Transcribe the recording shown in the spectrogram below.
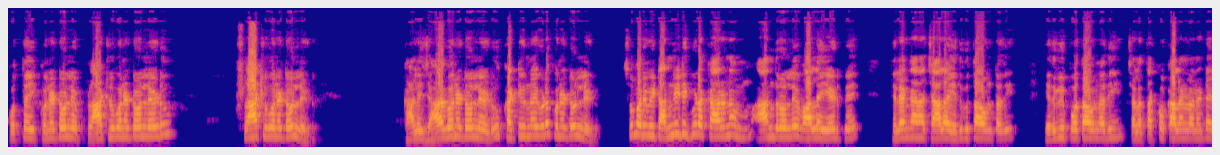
కొత్త ఈ కొనేటోళ్ళు ప్లాట్లు కొనేటోళ్ళు లేడు. ఫ్లాట్లు కొనేటోళ్ళు లేడు. ఖాళీ జాగా కొనేటోళ్ళు లేడు. కట్టి ఉన్నాయి కూడా కొనేటోళ్ళు లేడు. సో మరి వీటన్నిటికి కూడా కారణం ఆంధ్రోళ్ళే. వాళ్ళ ఏడిపే తెలంగాణ చాలా ఎదుగుతూ ఉంటుంది ఎదిగిపోతూ ఉన్నది చాలా తక్కువ కాలంలోనంటే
